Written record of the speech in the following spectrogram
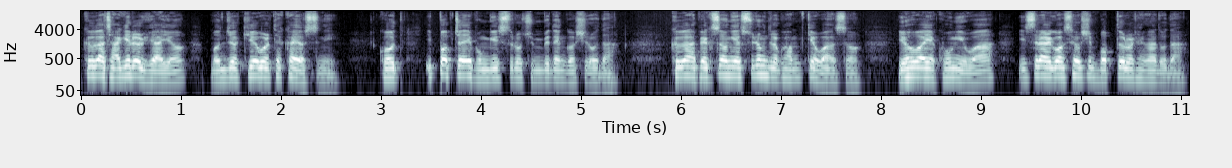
그가 자기를 위하여 먼저 기업을 택하였으니 곧 입법자의 봉기스로 준비된 것이로다. 그가 백성의 수령들과 함께 와서 여호와의 공의와 이스라엘과 세우신 법도를 행하도다.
